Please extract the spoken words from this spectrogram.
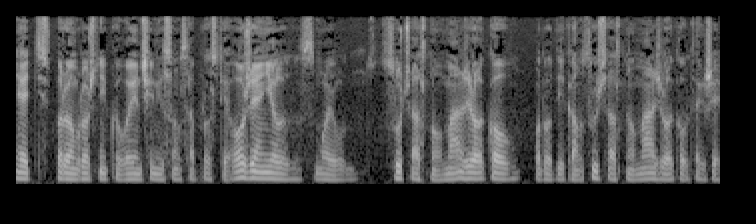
Hneď v prvom ročníku vojenčiny som sa proste oženil s mojou súčasnou manželkou. Podotýkam súčasnou manželkou, takže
